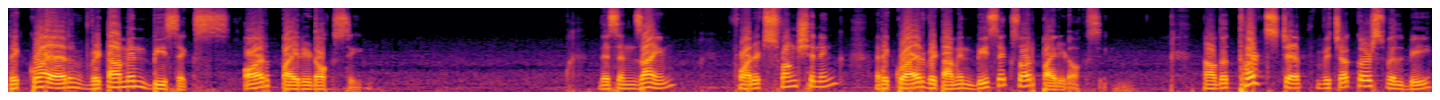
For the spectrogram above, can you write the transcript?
require vitamin B6 or pyridoxine this enzyme for its functioning require vitamin B6 or pyridoxine. Now the third step which occurs will be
